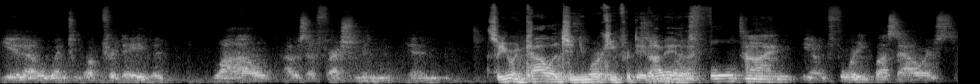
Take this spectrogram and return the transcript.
you know, went to work for David while I was a freshman in. So you were in college and you're working for David. So I worked full time, you know, 40 plus hours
